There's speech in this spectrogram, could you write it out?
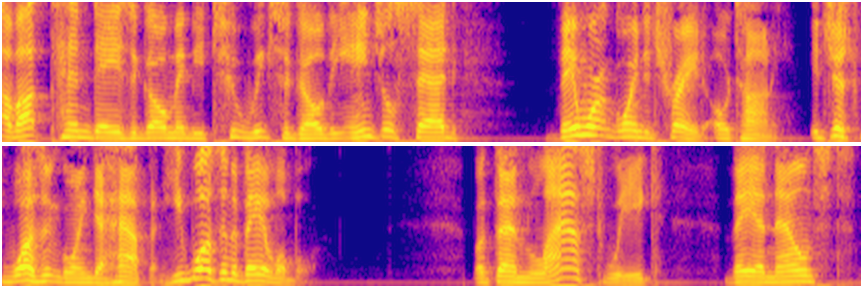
about 10 days ago, maybe two weeks ago, the Angels said they weren't going to trade Ohtani. It just wasn't going to happen. He wasn't available. But then last week, they announced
